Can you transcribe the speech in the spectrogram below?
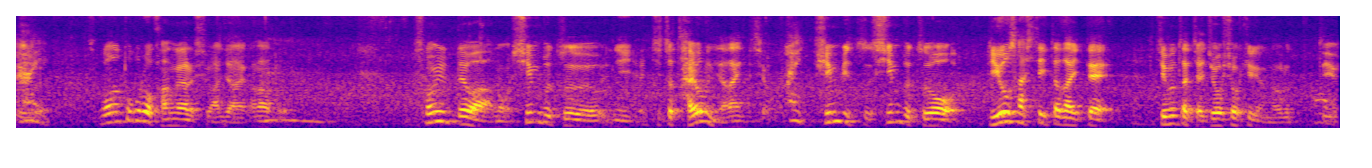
ていう、はい。そこのところを考える必要があるんじゃないかなと、そういう意味ではあの神仏に実は頼るんじゃないんですよ。はい。神仏神仏を利用させていただいて自分たちは上昇気流に乗るっていう。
